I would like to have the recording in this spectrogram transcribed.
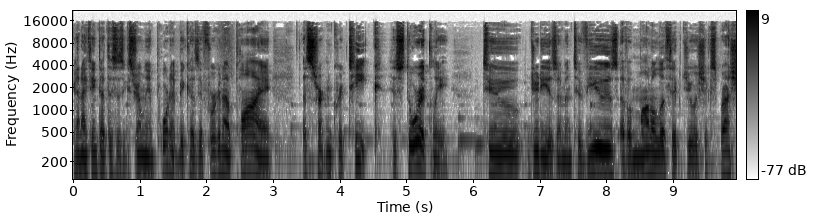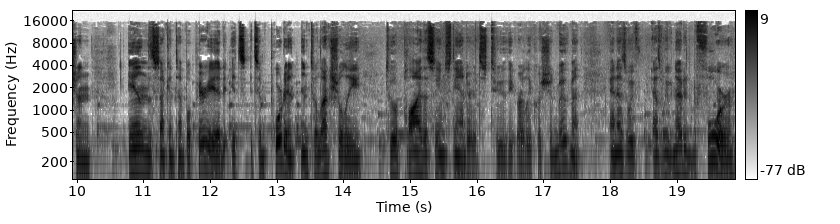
And I think that this is extremely important because if we're going to apply a certain critique historically to Judaism and to views of a monolithic Jewish expression in the Second Temple period, it's it's important intellectually to apply the same standards to the early Christian movement. And as we've as we've noted before,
